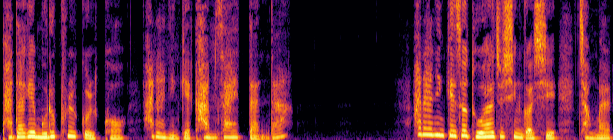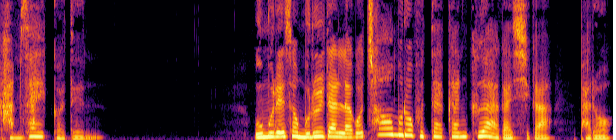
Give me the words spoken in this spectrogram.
바닥에 무릎을 꿇고 하나님께 감사했단다. 하나님께서 도와주신 것이 정말 감사했거든. 우물에서 물을 달라고 처음으로 부탁한 그 아가씨가 바로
